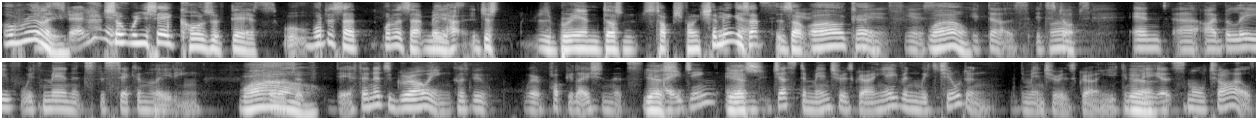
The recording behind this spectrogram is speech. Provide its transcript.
Oh, really? So, when you say cause of death, what does that? What does that mean? How, just the brain doesn't stops functioning? It Is that does, is that? Oh, okay. Yes, yes. Wow. It does. It Wow. stops. And uh, I believe with men, it's the second leading cause of Wow. death, and it's growing because we we're a population that's Yes. aging, and Yes. just dementia is growing. Even with children, dementia is growing. You can Yeah. be a small child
